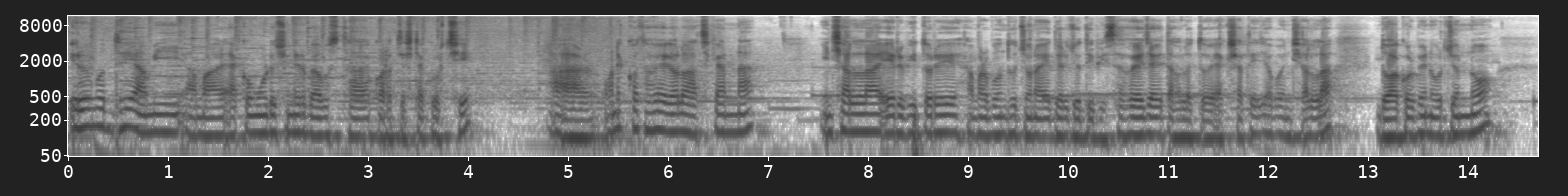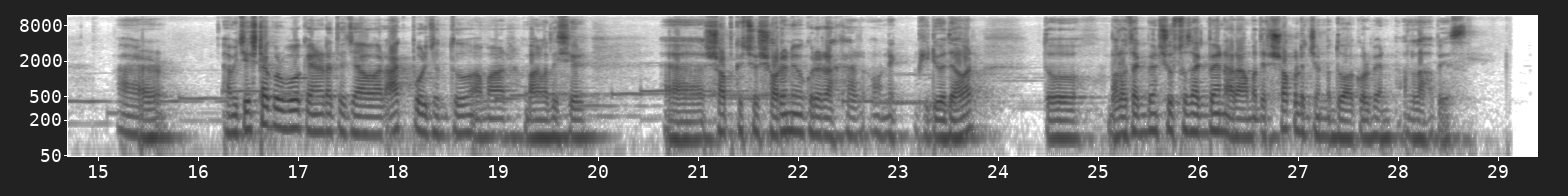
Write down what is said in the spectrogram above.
এর মধ্যে আমি আমার অ্যাকোমোডেশনের ব্যবস্থা করার চেষ্টা করছি। আর অনেক কথা হয়ে গেল, আজকে আর না। ইনশাল্লাহ এর ভিতরে আমার বন্ধু জোনায়েদের যদি ভিসা হয়ে যায়, তাহলে তো একসাথেই যাব ইনশাল্লাহ। দোয়া করবেন ওর জন্য। আর আমি চেষ্টা করব কানাডাতে যাওয়ার আগ পর্যন্ত আমার বাংলাদেশের সব কিছু স্মরণীয় করে রাখার অনেক ভিডিও দেওয়ার। তো ভালো থাকবেন, সুস্থ থাকবেন, আর আমাদের সকলের জন্য দোয়া করবেন। আল্লাহ হাফেজ।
